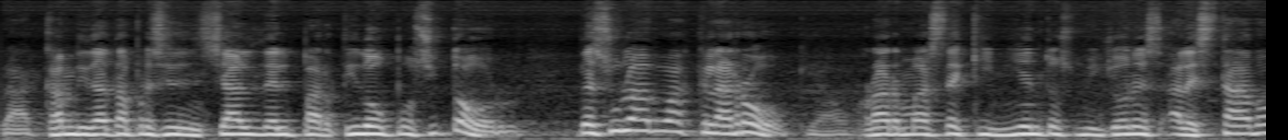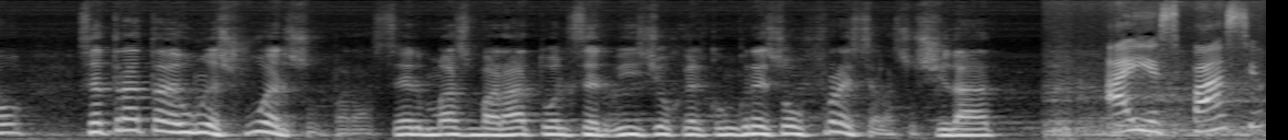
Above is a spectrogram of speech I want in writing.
La candidata presidencial del partido opositor, de su lado, aclaró que ahorrar más de 500 millones al Estado se trata de un esfuerzo para hacer más barato el servicio que el Congreso ofrece a la sociedad. Hay espacio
